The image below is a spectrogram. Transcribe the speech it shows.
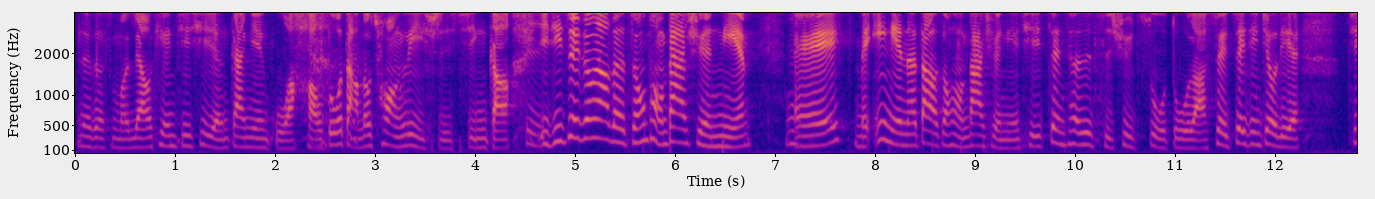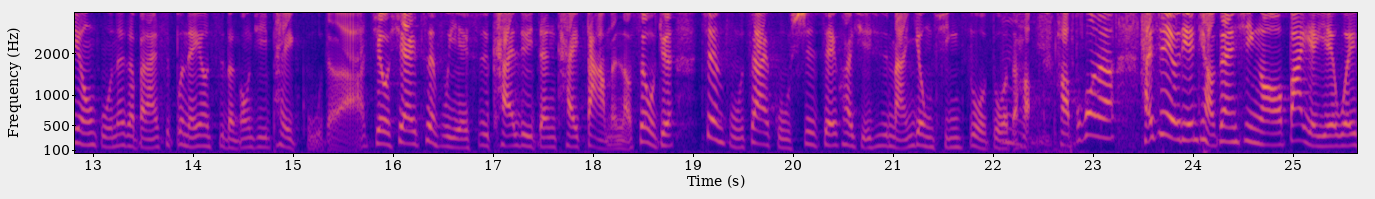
那个什么聊天机器人概念股啊，好多档都创历史新高，以及最重要的总统大选年。哎，每一年呢，到总统大选年，其实政策是持续做多啦，所以最近就连金融股那个本来是不能用资本公积配股的啊，结果现在政府也是开绿灯、开大门了，所以我觉得政府在股市这一块其实是蛮用心做多的哈。好，不过呢，还是有点挑战性哦。八爷爷违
